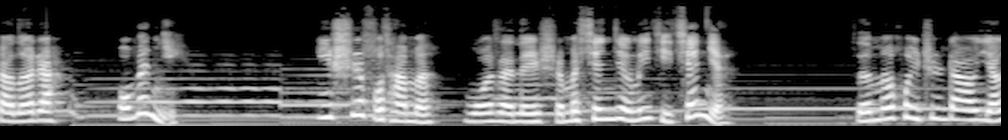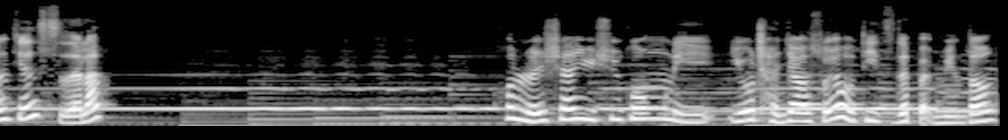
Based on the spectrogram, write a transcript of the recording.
小哪吒，我问你，你师傅他们窝在那什么仙境里几千年，怎么会知道杨戬死了？昆仑山玉虚宫里有阐教所有弟子的本命灯，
